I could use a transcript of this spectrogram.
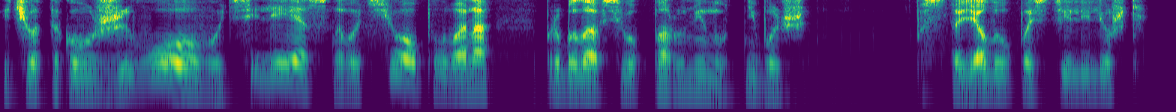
и чего-то такого живого, телесного, теплого. Она пробыла всего пару минут, не больше. Постояла у постели Лёшки,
